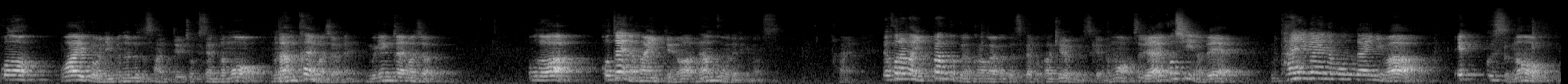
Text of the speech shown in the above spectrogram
この y イコール2分のルート3っていう直線とも何回交わるね。無限回交わるということは答えの範囲っていうのは何個も出てきます、はい、でこれはまあ一般国の考え方で使えば書けるんですけれどもちょっとややこしいので大概の問題には x の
